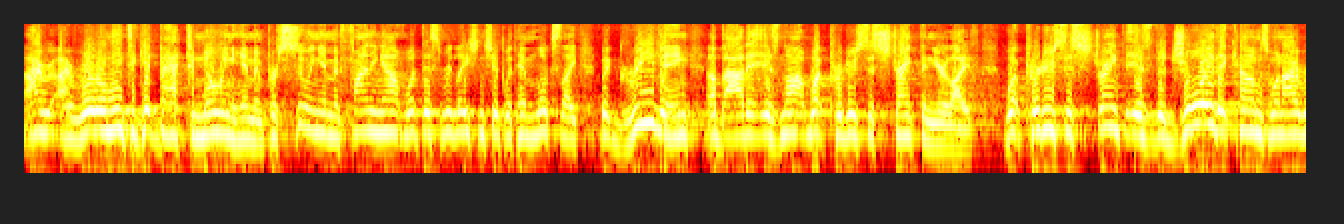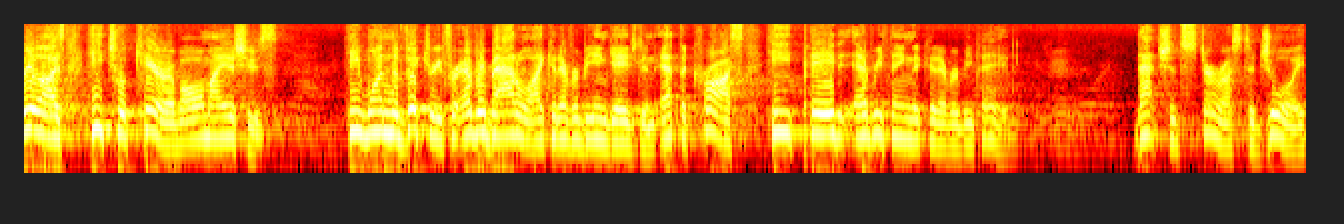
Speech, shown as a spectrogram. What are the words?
I, I really need to get back to knowing Him and pursuing Him and finding out what this relationship with Him looks like. But grieving about it is not what produces strength in your life. What produces strength is the joy that comes when I realize He took care of all my issues. He won the victory for every battle I could ever be engaged in. At the cross, He paid everything that could ever be paid. That should stir us to joy,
